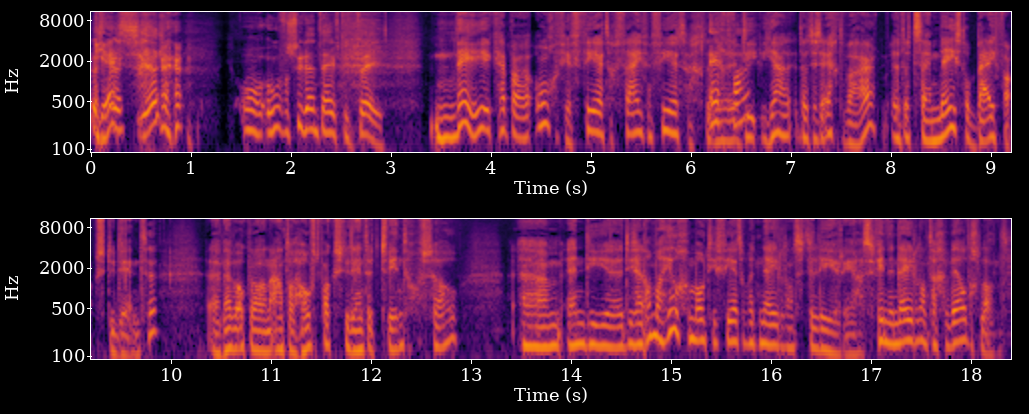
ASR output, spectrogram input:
Yes. yes. Oh, hoeveel studenten heeft u? Twee? Nee, ik heb er ongeveer 40, 45. Echt waar? Die, ja, dat is echt waar. Dat zijn meestal bijvakstudenten. Uh, we hebben ook wel een aantal hoofdvakstudenten, 20 of zo. Um, en die, uh, die zijn allemaal heel gemotiveerd om het Nederlands te leren. Ja. Ze vinden Nederland een geweldig land.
